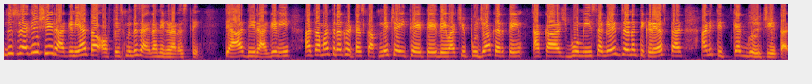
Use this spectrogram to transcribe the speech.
दुसऱ्या दिवशी रागिणी आता ऑफिसमध्ये जायला निघणार असते. त्याआधी रागिणी आता मात्र घटस्थापनेच्या इथे येते. देवाची पूजा करते. आकाश भूमी सगळेच जण तिकडे असतात आणि तितक्यात गुरुजी येतात.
